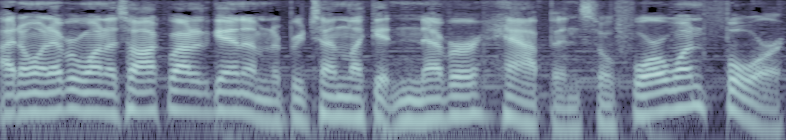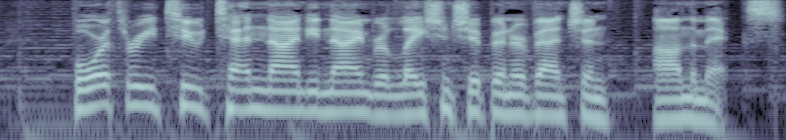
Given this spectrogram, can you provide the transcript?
I don't ever want to talk about it again. I'm going to pretend like it never happened. So 414 432 1099 relationship intervention on the mix.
